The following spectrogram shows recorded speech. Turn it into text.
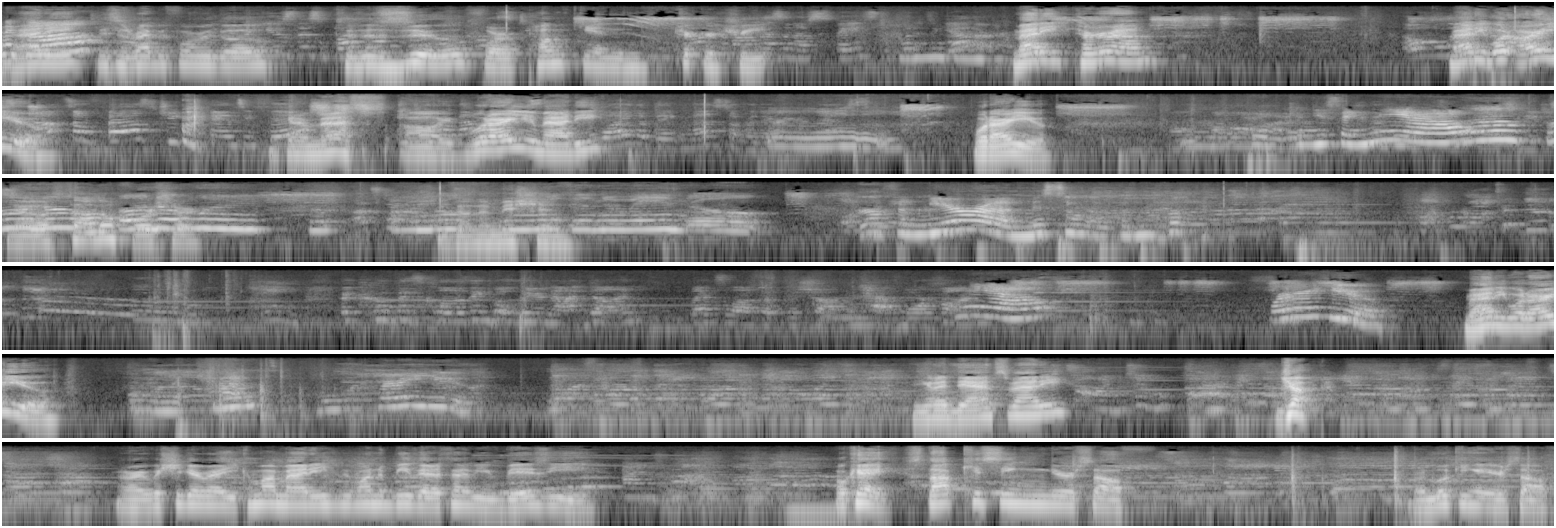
want to Maudie, go? this is right before we go to the zoo for pumpkin trick or treat. Maudie, turn around. Maudie, what are you? Making a mess. Oh, what are you, Maudie? What are you? Can you say meow? No, stop, don't force her. She's on a mission. It's a mirror missing a wooden Maudie, what are you? What are you? You gonna dance, Maudie? Jump! Alright, we should get ready. Come on, Maudie. We want to be there. It's gonna be busy. Okay, stop kissing yourself. Or looking at yourself.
